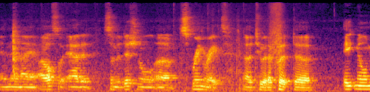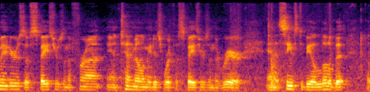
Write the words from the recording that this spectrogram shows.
And then I, also added some additional uh, spring rates uh, to it. I put uh, 8 millimeters of spacers in the front and 10 millimeters worth of spacers in the rear. And it seems to be a little bit a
